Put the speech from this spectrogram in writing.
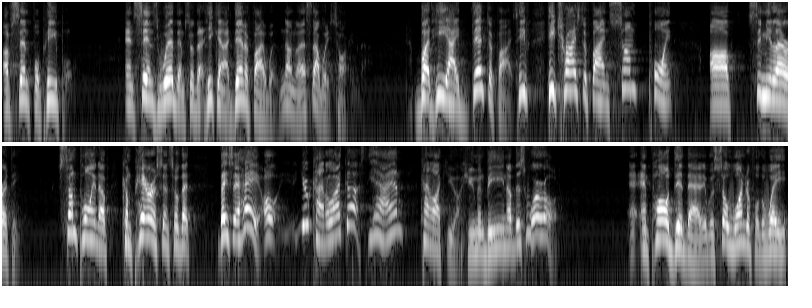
of sinful people and sins with them so that he can identify with them. No, no, that's not what he's talking about. But he identifies. He, he tries to find some point of similarity, some point of comparison so that they say, hey, oh, you're kind of like us. Yeah, I am kind of like you, a human being of this world. And Paul did that. It was so wonderful the way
